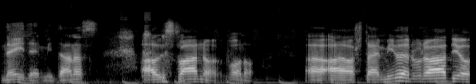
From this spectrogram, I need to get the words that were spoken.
ne ide mi danas, ali stvarno, ono, a, a šta je Miller uradio,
